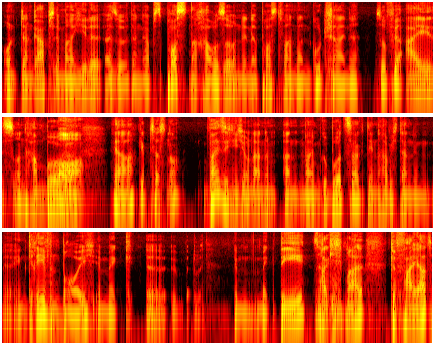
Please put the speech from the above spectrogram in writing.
Und dann gab es immer jede, also dann gab es Post nach Hause und in der Post waren dann Gutscheine. So für Eis und Hamburger. Oh, Ja, gibt's das noch? weiß ich nicht. Und an, an meinem Geburtstag, den habe ich dann in, in Grevenbroich im Mac, äh, im McD, sag ich mal, gefeiert.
